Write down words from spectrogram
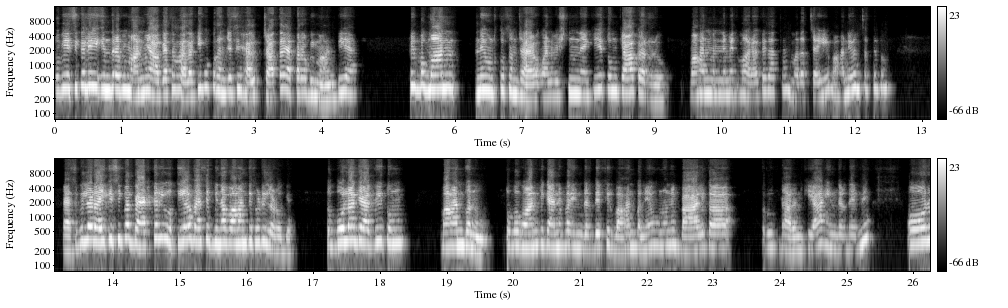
तो बेसिकली इंद्र अभिमान में आ गया था, हालाँकि वो पुरंजय से हेल्प चाहता है, पर अभिमान भी है। फिर भगवान ने उनको समझाया, भगवान विष्णु ने कि ये तुम क्या कर रहे हो? वाहन बनने में तुम्हारा क्या जाता है? मदद चाहिए, वाहन नहीं बन सकते तुम। वैसे भी लड़ाई किसी पर बैठकर ही होती है वैसे बिना वाहन के थोड़ी लड़ोगे। तो बोला गया कि तुम वाहन बनो। तो भगवान के कहने पर इंद्रदेव फिर वाहन बने। उन्होंने बैल का रूप धारण किया इंद्रदेव ने। और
